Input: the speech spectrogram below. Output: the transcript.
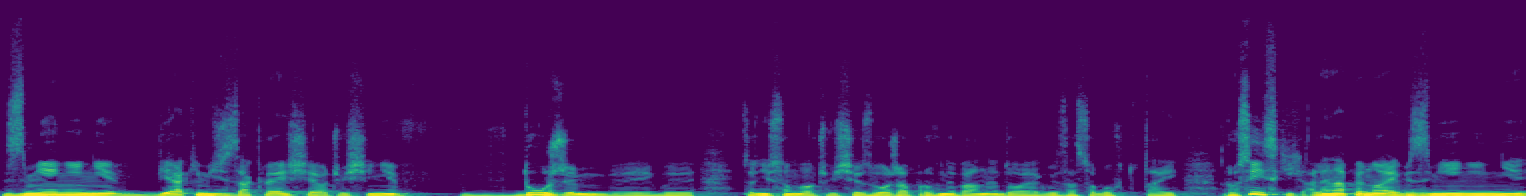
zmieni nie w jakimś zakresie, oczywiście nie w w dużym, jakby, to nie są oczywiście złoża porównywalne do jakby zasobów tutaj rosyjskich, ale na pewno jakby zmieni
